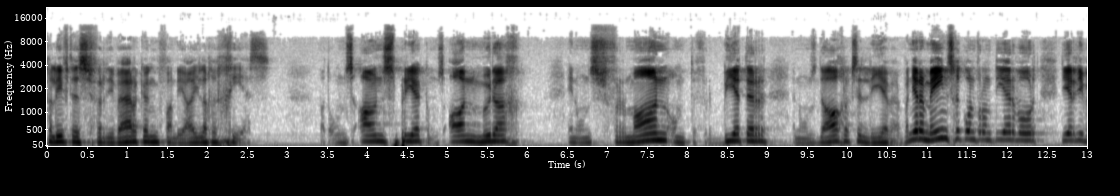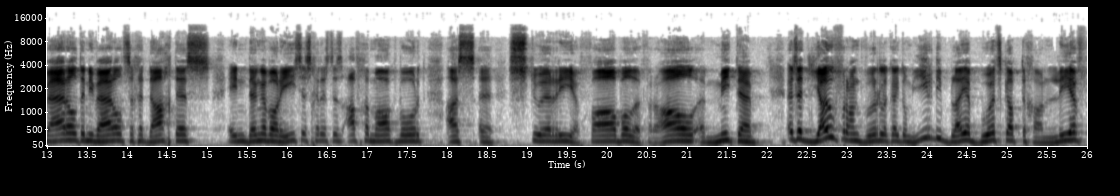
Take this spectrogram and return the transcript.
geliefdes vir die werking van die Heilige Gees wat ons aanspreek, ons aanmoedig en ons vermaan om te verbeter in ons daaglikse lewe. Wanneer 'n mens gekonfronteer word deur die wêreld en die wêreld se gedagtes en dinge waar Jesus Christus afgemaak word as 'n storie, 'n fabel, 'n verhaal, 'n mite, is dit jou verantwoordelikheid om hierdie blye boodskap te gaan leef,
